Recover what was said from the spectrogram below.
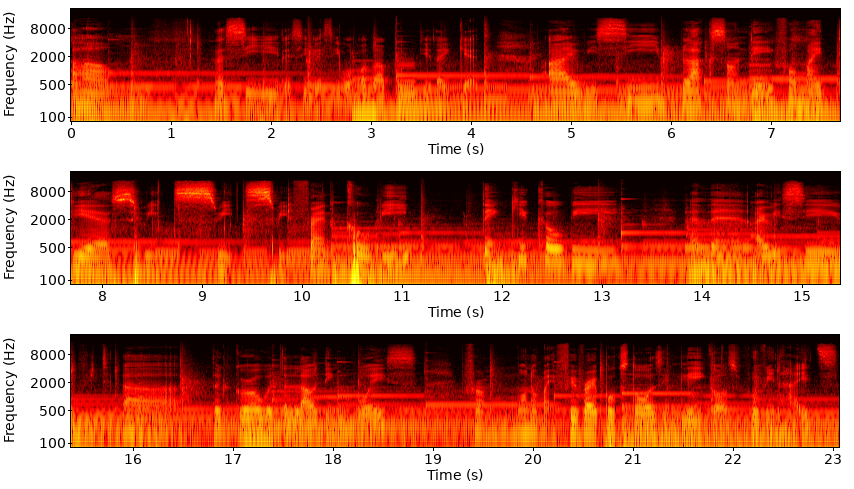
Um, let's see, let's see, let's see. What other book did I get? I received Black Sunday from my dear, sweet, sweet, sweet friend Kobe. Thank you, Kobe. And then I received uh, The Girl with the Louding Voice from one of my favorite bookstores in Lagos, Roving Heights.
